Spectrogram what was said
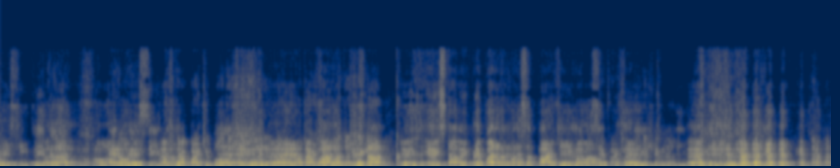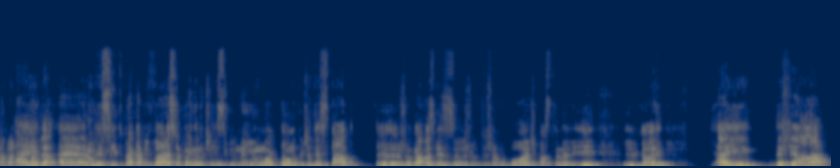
recinto. então, Tá- vamos lá, Era um recinto. Acho que a parte boa tá É. chegando. né? É, é, a tá parte quase. boa tá eu, chegando. estava, eu, eu estava me preparando para essa parte aí. Vamos lá. como chegar, é, tá chegando. link. Aí da- é, era um recinto para capivara, só que eu ainda não tinha recebido nenhum, então eu nunca tinha testado. Eu, eu jogava, às vezes, eu deixava o bode pastando ali e ficava ali. Aí deixei ela lá.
